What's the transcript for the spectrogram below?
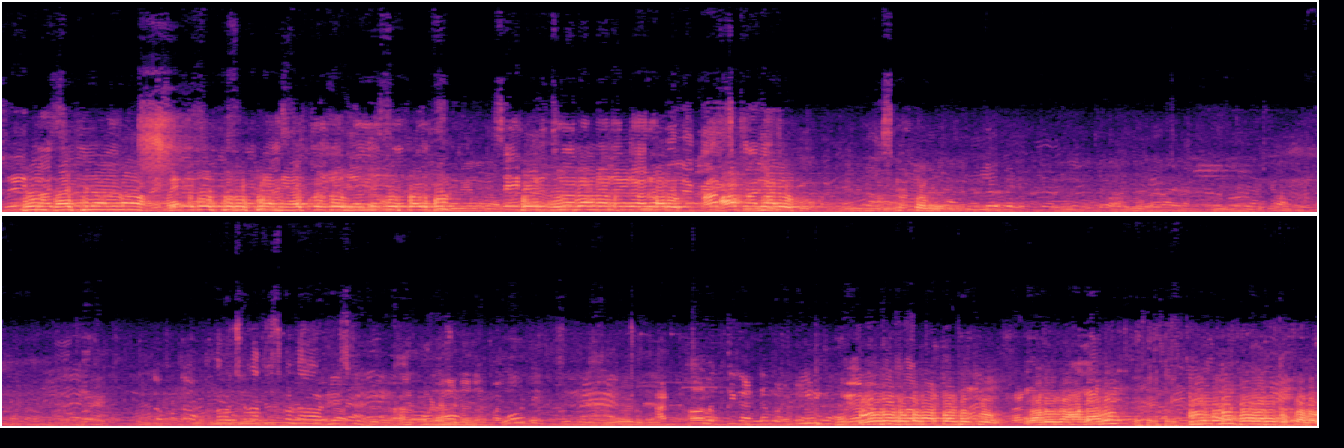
శ్రీ కాశీనారాయణ వెంకటేశ్వర స్వామి హాస్పిటల్ ఎన్నికల తరపు శ్రీ ఉద్యాన మేడం గారు. అక్కడ మూడో గొప్పగా ఉండాలి టీములు పోవరెడ్డికలు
